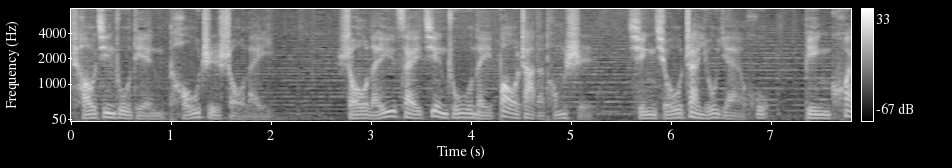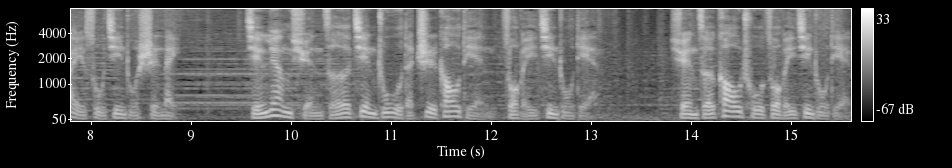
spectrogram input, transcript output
朝进入点投掷手雷，手雷在建筑物内爆炸的同时，请求战友掩护，并快速进入室内，尽量选择建筑物的制高点作为进入点。选择高处作为进入点，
